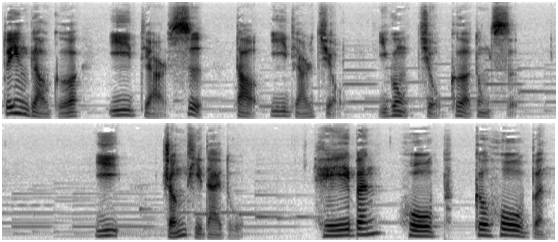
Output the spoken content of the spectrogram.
对应表格一点四到一点九，一共九个动词。一整体带读，heben, hob, gehoben。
